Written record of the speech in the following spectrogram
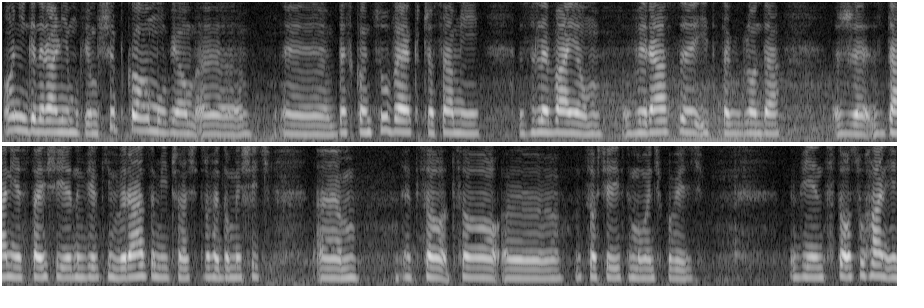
Oni generalnie mówią szybko, mówią e, e, bez końcówek, czasami zlewają wyrazy i to tak wygląda, że zdanie staje się jednym wielkim wyrazem i trzeba się trochę domyślić, co, co, e, co chcieli w tym momencie powiedzieć. Więc to osłuchanie,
